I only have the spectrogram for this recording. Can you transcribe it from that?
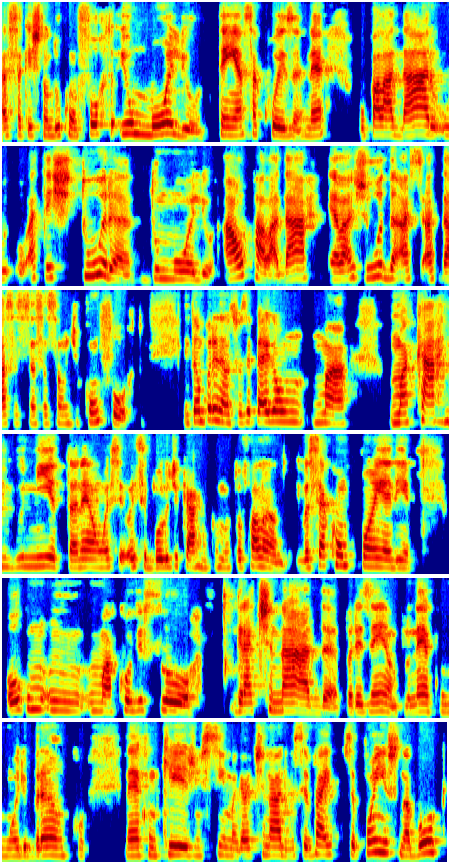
essa questão do conforto e o molho tem essa coisa, né? O paladar, o, a textura do molho ao paladar, ela ajuda a, a, dar essa sensação de conforto. Então, por exemplo, se você pega um, uma, uma carne bonita, né, um, esse, esse bolo de carne, como eu estou falando, e você acompanha ali ou com um, uma couve-flor gratinada, por exemplo, né, com molho branco, né, com queijo em cima, gratinado, você vai, você põe isso na boca,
